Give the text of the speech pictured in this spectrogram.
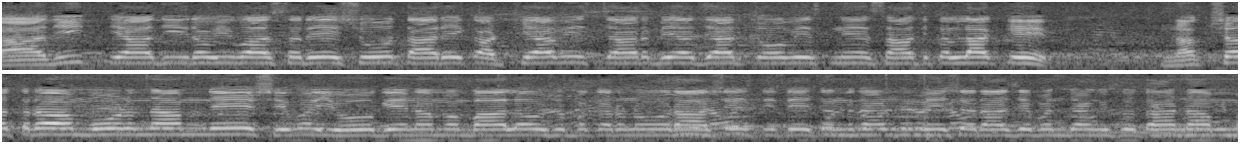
आदि इत्यादि रविवासरेषु तारीख अठावीस चार बे हज़ार चौबीस ने सात कलाके के नक्षत्र मूल नाम। ने शिव योगे नम बाल शुभ कर्णो राशि स्थिते चंद्रानुमेश राशि पंचांग सुता नाम।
